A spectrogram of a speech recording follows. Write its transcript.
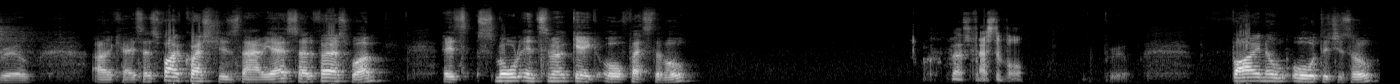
Real. Okay, so it's five questions now, yeah? So the first one is small, intimate gig or festival. Festival. Festival. Vinyl or digital.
